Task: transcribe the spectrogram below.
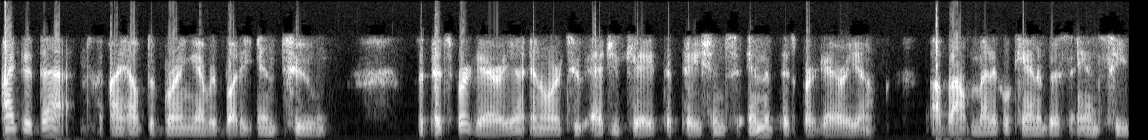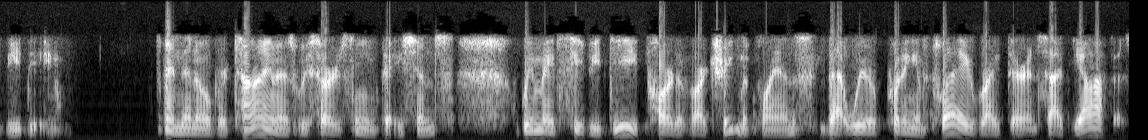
I did that. I helped to bring everybody into the Pittsburgh area in order to educate the patients in the Pittsburgh area about medical cannabis and CBD. And then over time, as we started seeing patients, we made CBD part of our treatment plans that we were putting in play right there inside the office.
